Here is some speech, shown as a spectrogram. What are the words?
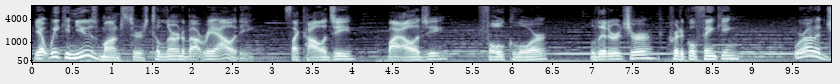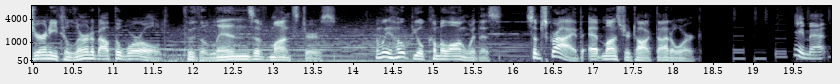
yet we can use monsters to learn about reality, psychology, biology, folklore, literature, critical thinking. We're on a journey to learn about the world through the lens of monsters. And we hope you'll come along with us. Subscribe at monstertalk.org. Hey, Matt,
